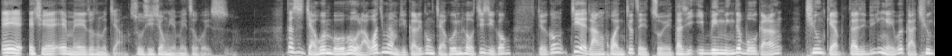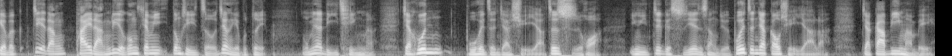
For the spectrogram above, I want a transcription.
A H A M A 都这么讲，苏西兄也没这回事。但是食薰不好啦，我今晚不是跟你讲食薰好，只是讲就是讲这个人患就这罪，但是伊明明都无甲人抢劫，但是你硬要甲抢劫，这个人歹人，你就讲什么东西做，这样也不对。我们要厘清了，结婚不会增加血压，这是实话。因为这个实验上就不会增加高血压了，加咖啡嘛没，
